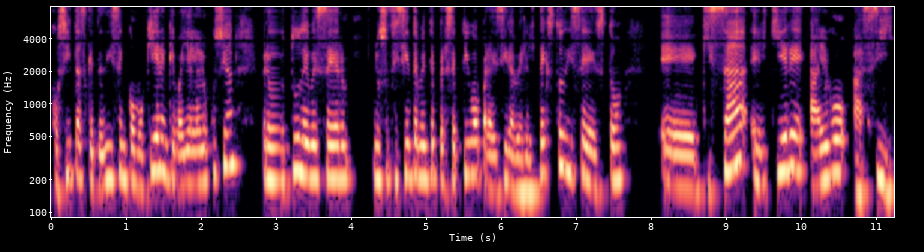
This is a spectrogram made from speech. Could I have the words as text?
cositas que te dicen cómo quieren que vaya la locución, pero tú debes ser lo suficientemente perceptivo para decir, a ver, el texto dice esto, eh, quizá él quiere algo así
